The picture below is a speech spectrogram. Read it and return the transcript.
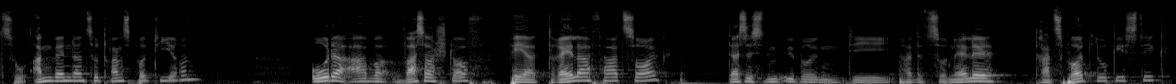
zu Anwendern zu transportieren oder aber Wasserstoff per Trailerfahrzeug. Das ist im Übrigen die traditionelle Transportlogistik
